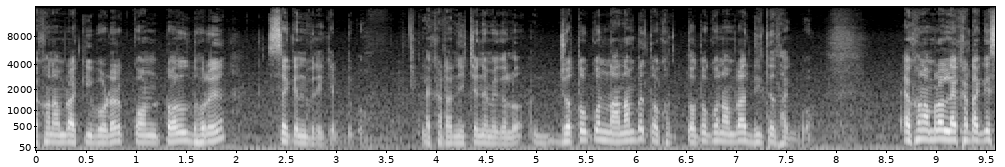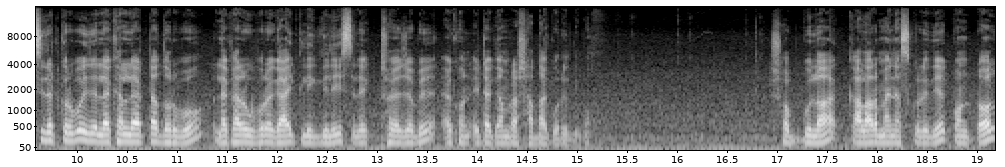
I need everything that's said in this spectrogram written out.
এখন আমরা কিবোর্ডের কন্ট্রোল ধরে সেকেন্ড ব্রিকেট দিব। লেখাটা নিচে নেমে গেল। যতক্ষণ না নামবে তখন ততক্ষণ আমরা দিতে থাকব। এখন আমরা লেখাটাকে সিলেক্ট করব, এই যে লেখার লেয়ারটা ধরবো। লেখার উপরে গায়ে ক্লিক দিলেই সিলেক্ট হয়ে যাবে। এখন এটাকে আমরা সাদা করে দিব। সবগুলা কালার মাইনাস করে দিয়ে কন্ট্রোল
